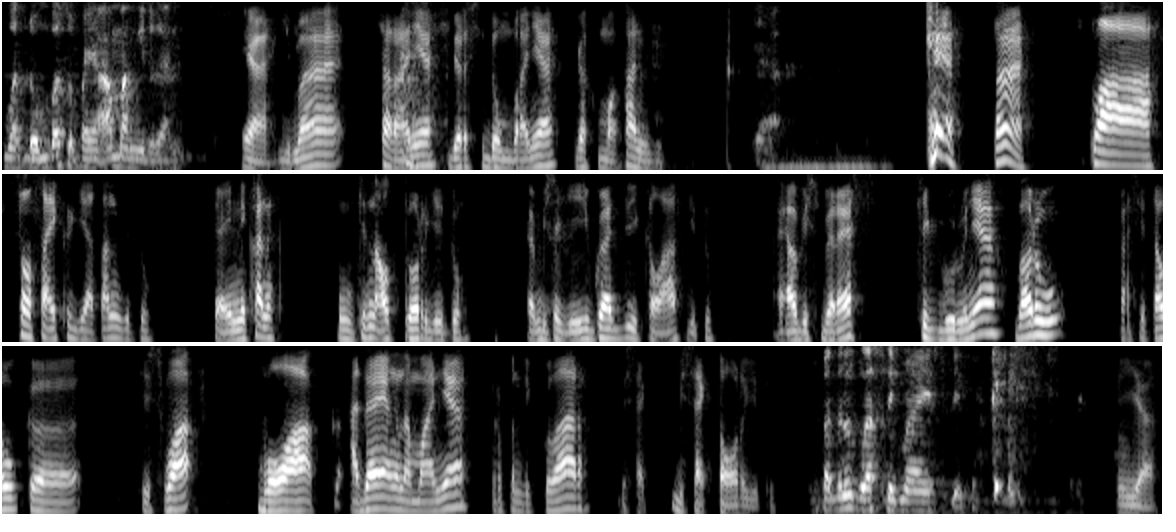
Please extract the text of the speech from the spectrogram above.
buat domba supaya aman gitu kan? Ya, gimana caranya biar si dombanya gak kemakan gitu. Ya. nah, setelah selesai kegiatan gitu, ya ini kan mungkin outdoor gitu, ya bisa jadi juga di kelas gitu. Ya, habis beres, si gurunya baru kasih tahu ke siswa bahwa ada yang namanya perpendikular bisektor gitu. Padahal kelas 5 SD. Iya.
